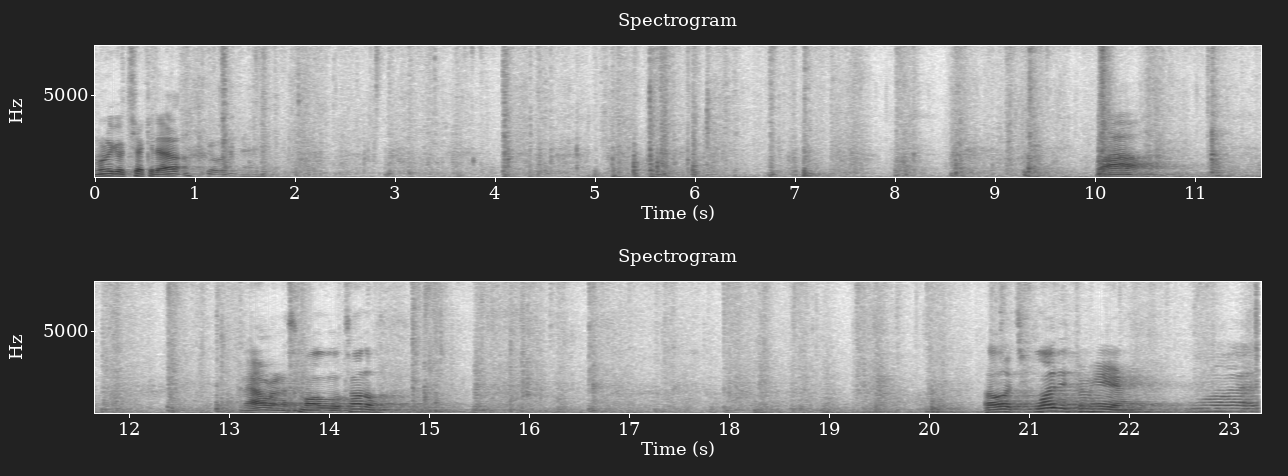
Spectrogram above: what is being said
I'm gonna go check it out. Go in there. Wow. Now we're in a small little tunnel. Oh, it's flooded from here. What?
